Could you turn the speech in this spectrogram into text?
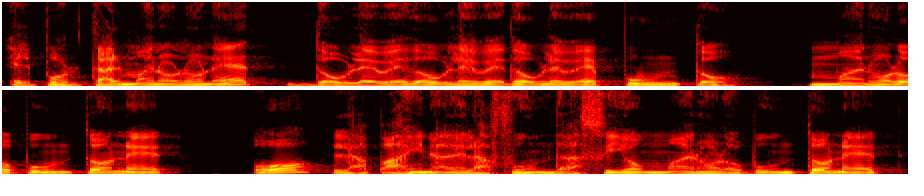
el portal Manolonet, www.manolo.net o la página de la fundación manolo.net,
